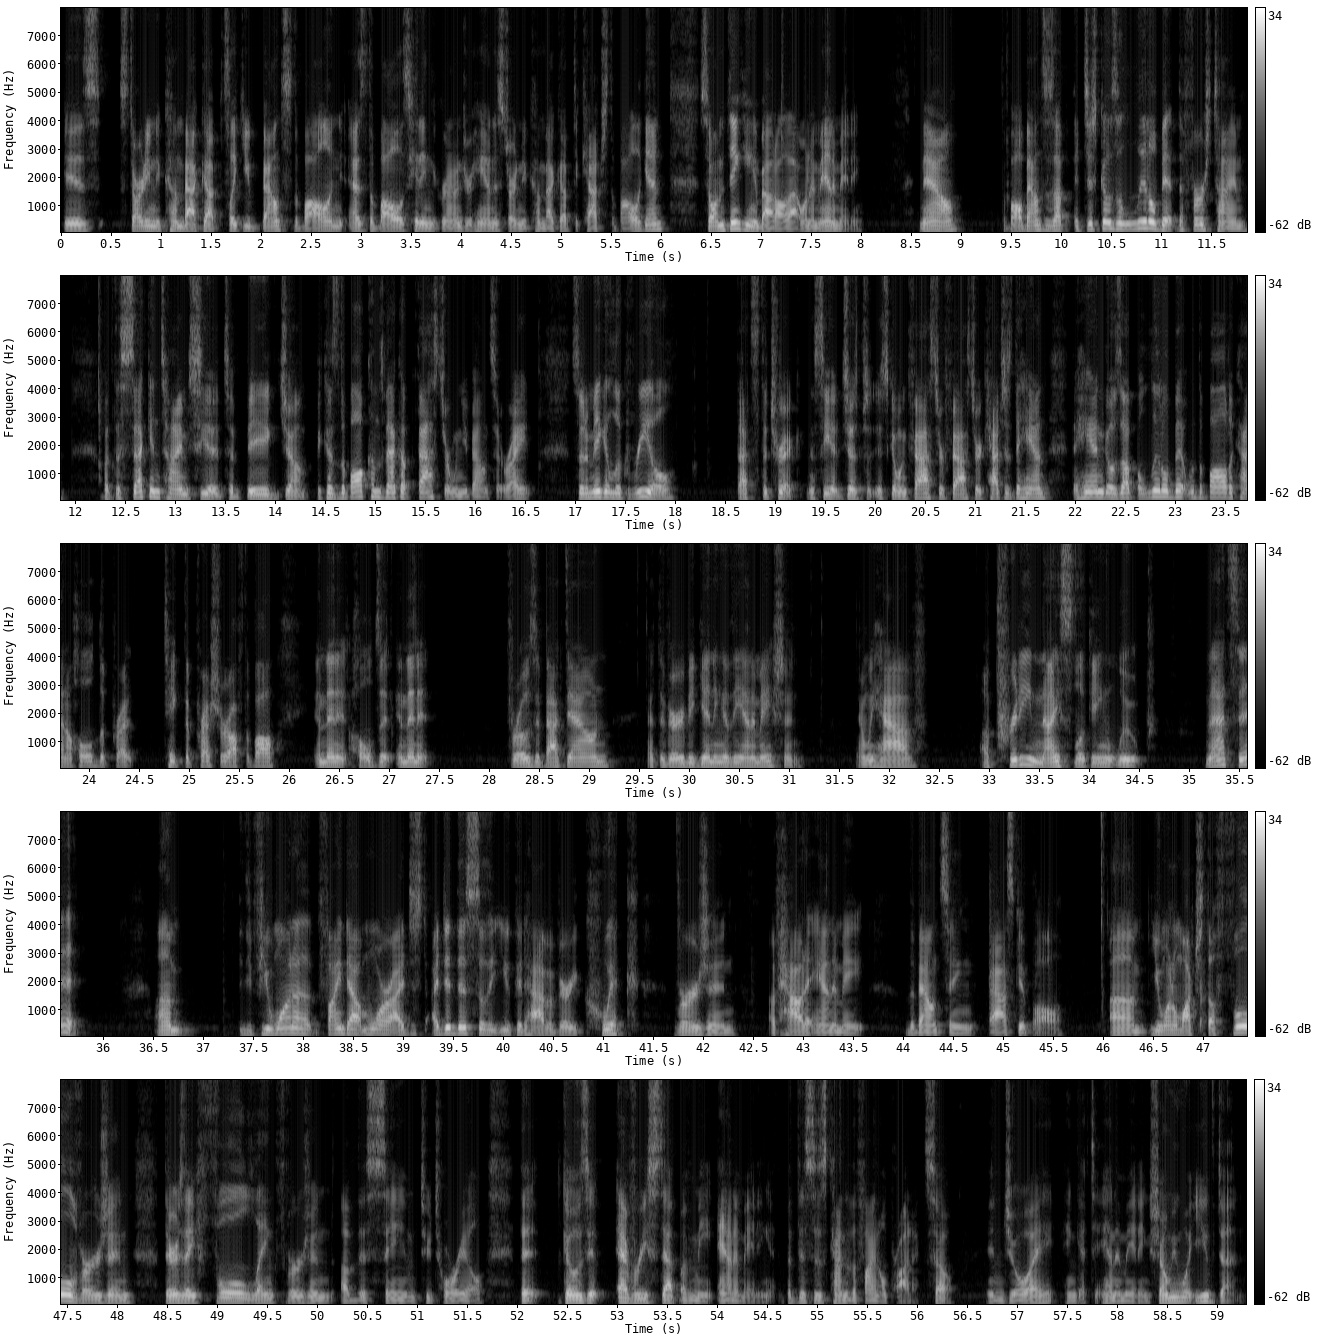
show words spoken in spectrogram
is starting to come back up. It's like you bounce the ball, and as the ball is hitting the ground, your hand is starting to come back up to catch the ball again. So I'm thinking about all that when I'm animating. Now, the ball bounces up. It just goes a little bit the first time, but the second time, see it's a big jump because the ball comes back up faster when you bounce it, right? So to make it look real, that's the trick. You see it just it's going faster, faster, It catches the hand. The hand goes up a little bit with the ball to kind of hold the pre- take the pressure off the ball, and then it holds it, and then it throws it back down at the very beginning of the animation. And we have a pretty nice looking loop. And that's it. Um, if you want to find out more, I just I did this so that you could have a very quick version of how to animate the bouncing basketball. Um, you want to watch the full version. There's a full length version of this same tutorial that goes at every step of me animating it. But this is kind of the final product. So enjoy and get to animating. Show me what you've done.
